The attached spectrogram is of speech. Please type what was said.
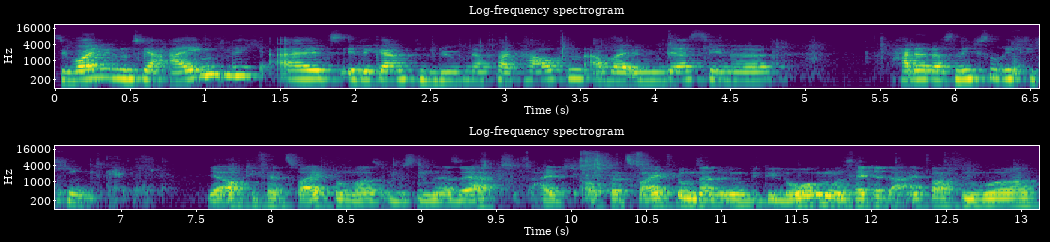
sie wollen ihn uns ja eigentlich als eleganten Lügner verkaufen, aber in der Szene hat er das nicht so richtig hingekriegt. Ja, auch die Verzweiflung war so ein bisschen. Also er hat halt aus Verzweiflung dann irgendwie gelogen und hätte da einfach nur,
